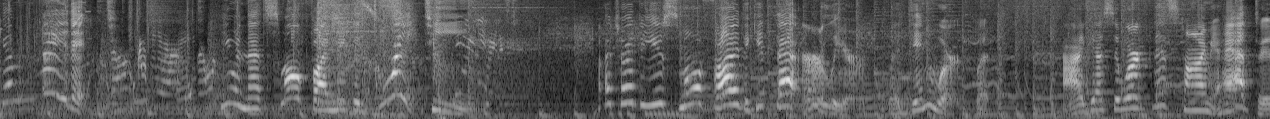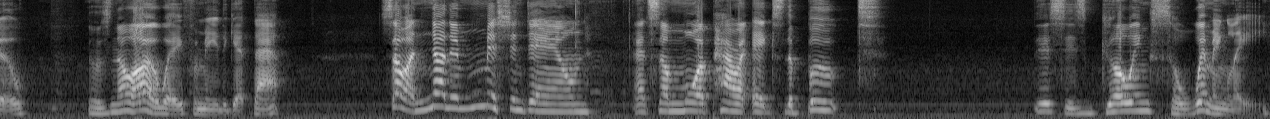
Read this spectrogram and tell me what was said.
You made it! You and that small fry make a great team! I tried to use small fry to get that earlier, but it didn't work, but I guess it worked this time. You had to. There was no other way for me to get that. So another mission down, and some more power eggs to boot. This is going swimmingly.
